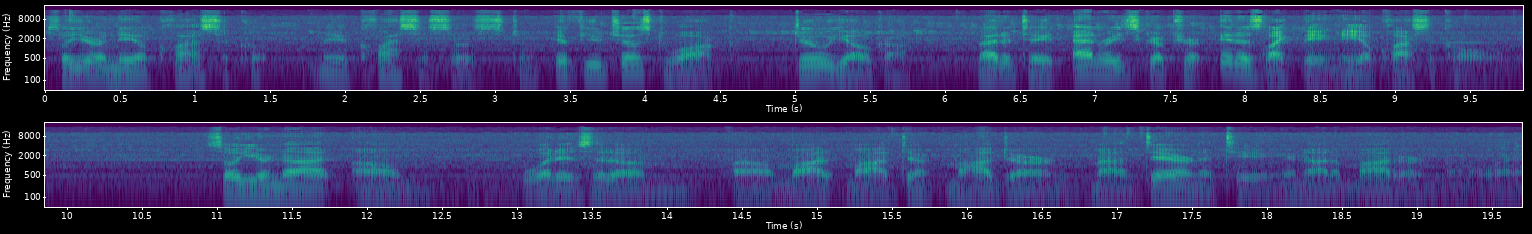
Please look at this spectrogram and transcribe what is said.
So you're a neoclassical, neoclassicist. If you just walk, do yoga, meditate, and read scripture, it is like being neoclassical. So you're not, um, what is it, um, uh, mod, modern, modern, modernity. You're not a modern in a way.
